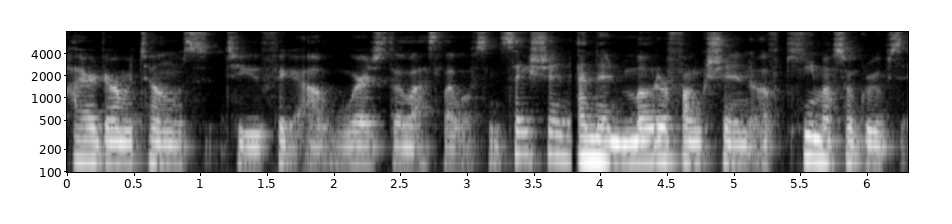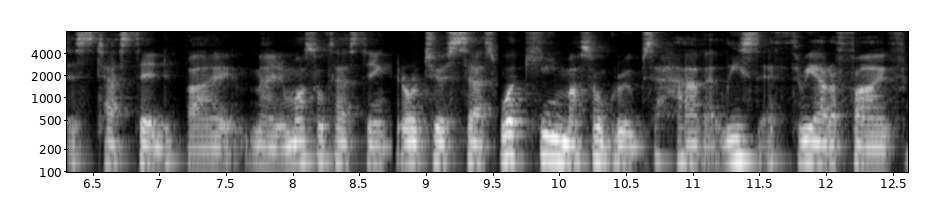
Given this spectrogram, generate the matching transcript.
higher dermatomes to figure out where's the last level of sensation. And then motor function of key muscle groups is tested by manual muscle testing in order to assess what key muscle groups have at least a 3 out of 5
